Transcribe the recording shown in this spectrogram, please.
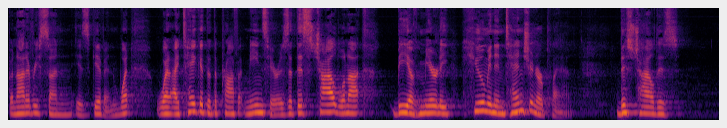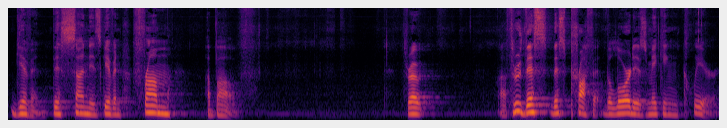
but not every son is given. What, what I take it that the prophet means here is that this child will not be of merely human intention or plan. This child is given, this son is given from above. Throughout, uh, through this, this prophet, the Lord is making clear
